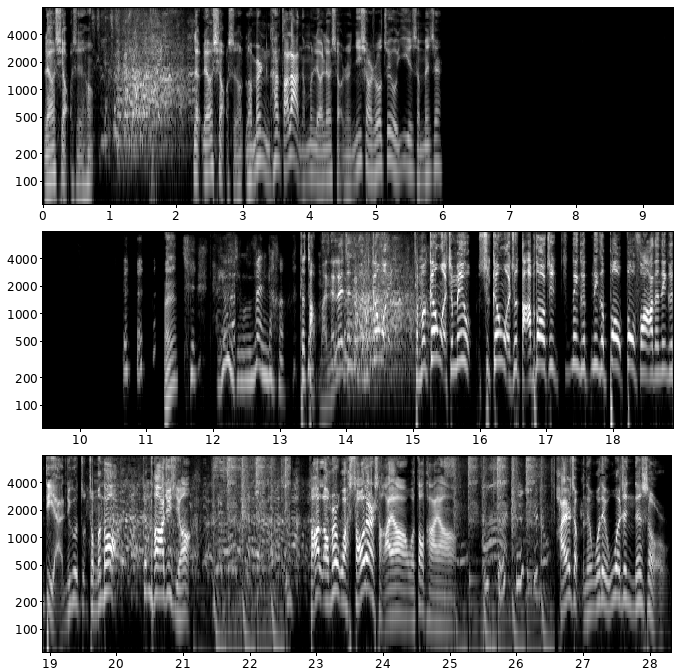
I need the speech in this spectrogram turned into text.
聊小时候，聊聊小时候。老妹儿，你看咱俩能不能聊聊小时候？你小时候最有意思什么事儿？嗯，不用这么问的。这怎么的了？这怎么跟我怎么跟我就没有是跟我就达不到这那个那个爆爆发的那个点？这个怎么到跟他就行？咋，老妹儿，我少点啥呀？我到他呀？还是怎么的？我得握着你的手，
